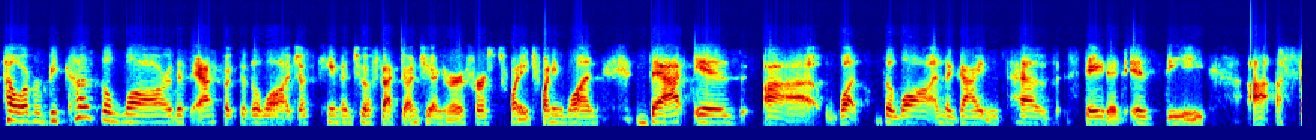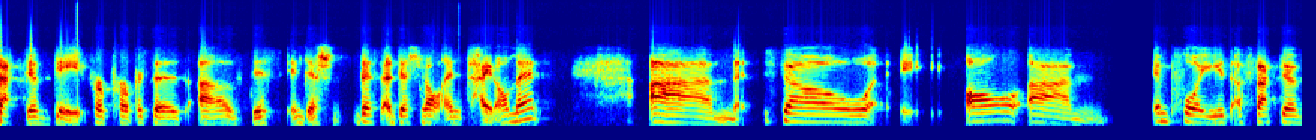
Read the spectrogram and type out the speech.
However, because the law or this aspect of the law just came into effect on January 1st, 2021, that is uh, what the law and the guidance have stated is the uh, effective date for purposes of this, addition, this additional entitlement. Um, so all um, employees effective,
